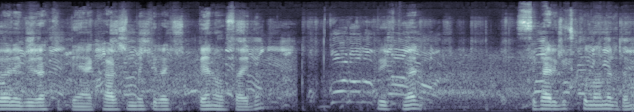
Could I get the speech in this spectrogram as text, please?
böyle bir rakip yani karşımdaki rakip ben olsaydım büyük ihtimal süper güç kullanırdım.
